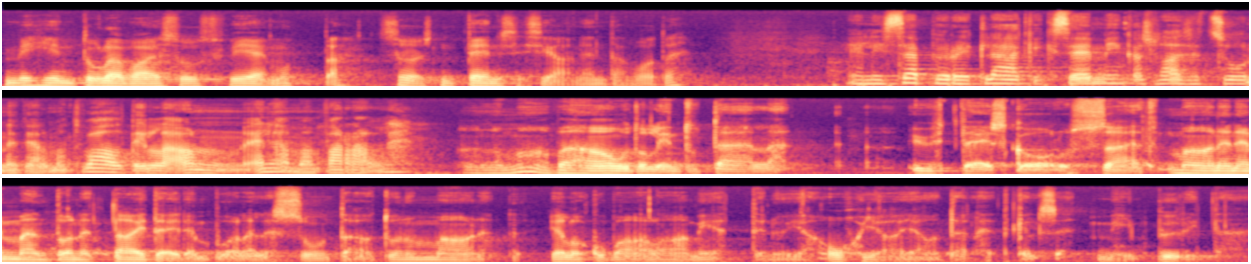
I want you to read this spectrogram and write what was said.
mihin tulevaisuus vie, mutta se olisi nyt ensisijainen tavoite. Eli sä pyrit lääkikseen, minkälaiset suunnitelmat Valtilla on elämän varalle? No mä oon vähän autolintu täällä yhteiskoulussa. Et mä oon enemmän tuonne taiteiden puolelle suuntautunut. Mä oon elokuva-alaa miettinyt ja ohjaaja on tällä hetkellä se, mihin pyritään.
